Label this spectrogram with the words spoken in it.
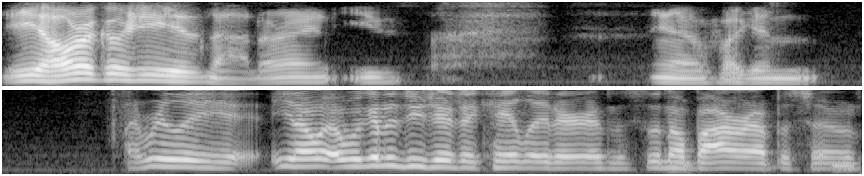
yeah, Horikoshi is not. All right, he's, you know, fucking. I really, you know, we're gonna do JJK later, and this is the Nobara episode.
